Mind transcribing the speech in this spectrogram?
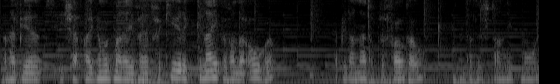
Dan heb je het, ik, ik noem het maar even, het verkeerde knijpen van de ogen. Heb je dan net op de foto. En dat is dan niet mooi.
